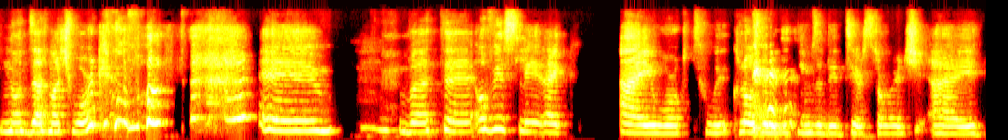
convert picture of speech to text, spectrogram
not that much work involved. um, but uh, obviously, like I worked with closely with the teams that did tier storage. I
